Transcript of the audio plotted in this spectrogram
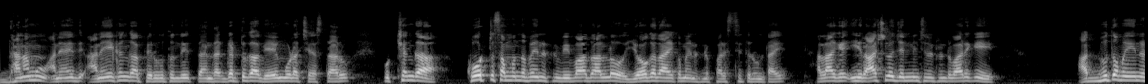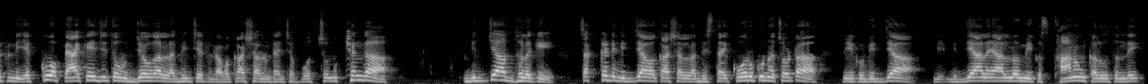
ధనము అనేది అనేకంగా పెరుగుతుంది. దాని తగ్గట్టుగా వ్యయం కూడా చేస్తారు. ముఖ్యంగా కోర్టు సంబంధమైనటువంటి వివాదాల్లో యోగదాయకమైనటువంటి పరిస్థితులు ఉంటాయి. అలాగే ఈ రాశిలో జన్మించినటువంటి వారికి అద్భుతమైనటువంటి ఎక్కువ ప్యాకేజీతో ఉద్యోగాలు లభించేటువంటి అవకాశాలు ఉంటాయని చెప్పవచ్చు. ముఖ్యంగా విద్యార్థులకి చక్కటి విద్యా అవకాశాలు లభిస్తాయి. కోరుకున్న చోట మీకు విద్యా విద్యాలయాల్లో మీకు స్థానం కలుగుతుంది.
